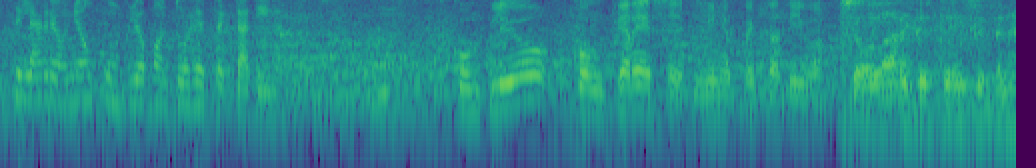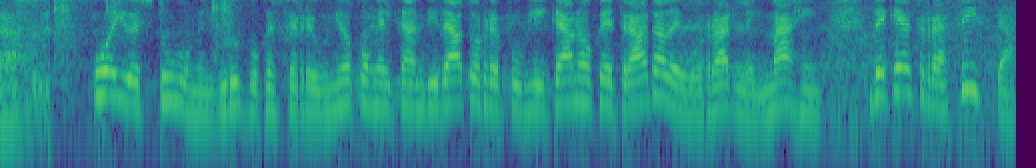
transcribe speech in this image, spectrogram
Si la reunión cumplió con tus expectativas. Cumplió con creces mis expectativas. Cuello estuvo en el grupo que se reunió con el candidato republicano que trata de borrar la imagen de que es racista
